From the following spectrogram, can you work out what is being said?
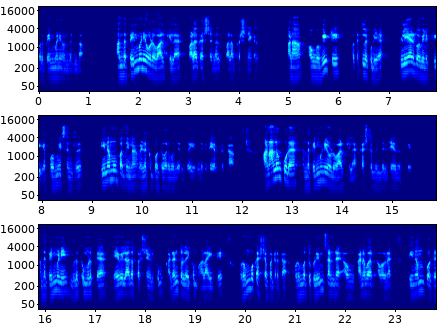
ஒரு பெண்மணி வந்திருந்தா. அந்த பெண்மணியோட வாழ்க்கையில பல கஷ்டங்கள் பல பிரச்சனைகள். ஆனா அவங்க வீட்டு பக்கத்துல கூடிய பிள்ளையார் கோவிலுக்கு எப்பவுமே சென்று தினமும் பாத்தீங்கன்னா விளக்கு போட்டு வருவது என்று இருந்துகிட்டே இருந்திருக்கா. ஆனாலும் கூட அந்த பெண்மணியோட வாழ்க்கையில கஷ்டம் இருந்துகிட்டே இருக்கு. அந்த பெண்மணி முழுக்க முழுக்க தேவையில்லாத பிரச்சனைகளுக்கும் கடன் தொல்லைக்கும் ஆளாயிட்டு ரொம்ப கஷ்டப்பட்டிருக்கா. குடும்பத்துக்குள்ளேயும் சண்டை அவங்க கணவர் அவங்கள தினம் போட்டு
